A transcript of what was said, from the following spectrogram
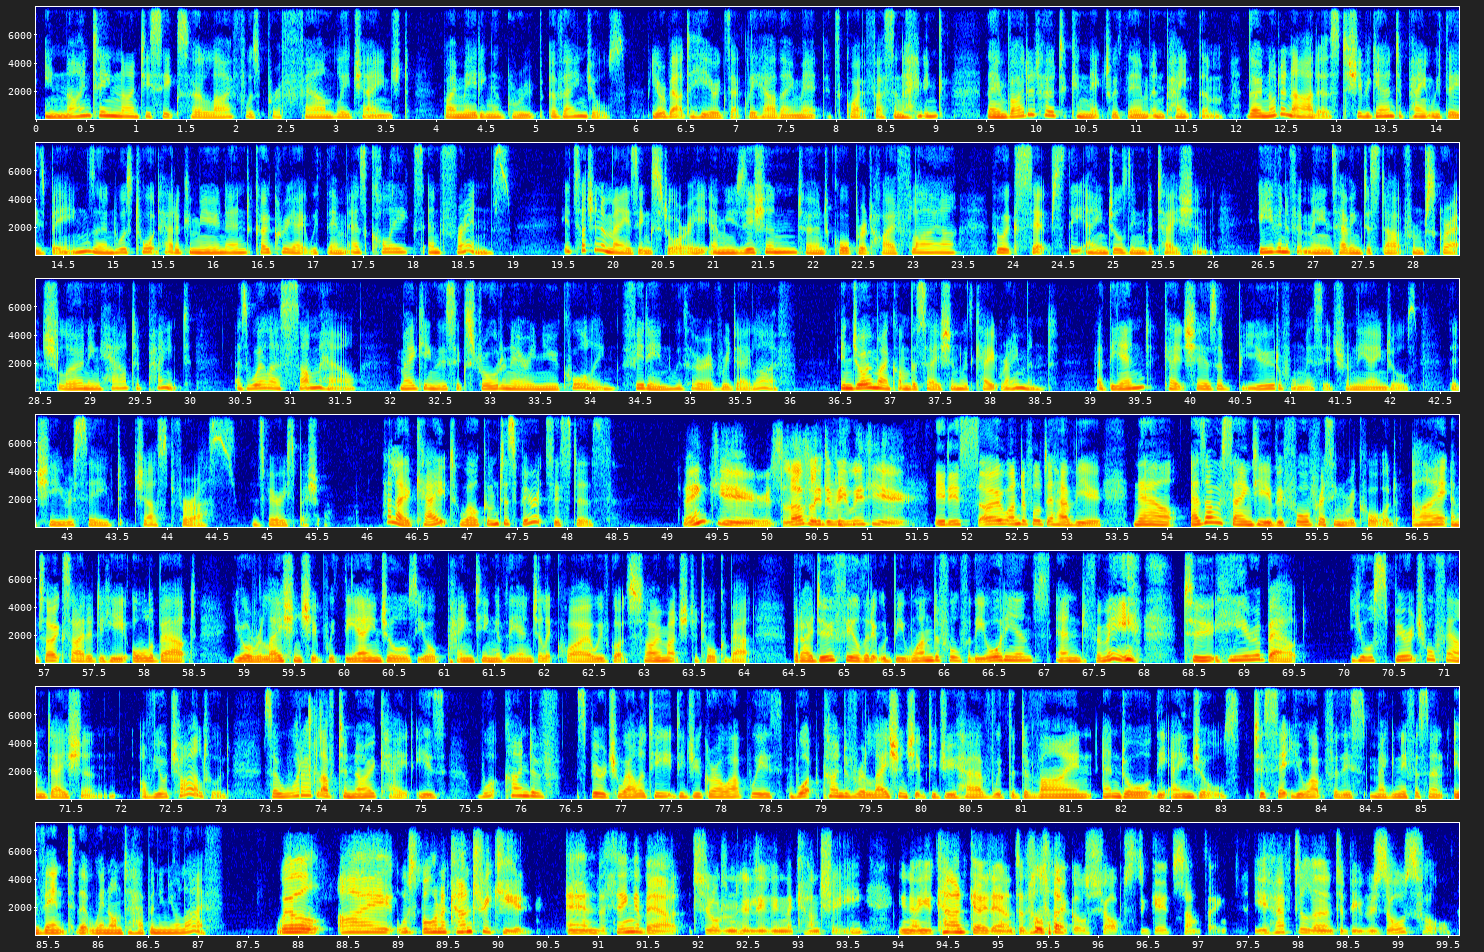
In 1996, her life was profoundly changed by meeting a group of angels. You're about to hear exactly how they met. It's quite fascinating. They invited her to connect with them and paint them. Though not an artist, she began to paint with these beings and was taught how to commune and co create with them as colleagues and friends. It's such an amazing story a musician turned corporate high flyer who accepts the angel's invitation, even if it means having to start from scratch learning how to paint, as well as somehow making this extraordinary new calling fit in with her everyday life. Enjoy my conversation with Kate Raymond. At the end, Kate shares a beautiful message from the angels that she received just for us. It's very special. Hello, Kate. Welcome to Spirit Sisters. Thank you. It's lovely to be with you. It is so wonderful to have you. Now, as I was saying to you before pressing record, I am so excited to hear all about your relationship with the angels, your painting of the angelic choir. We've got so much to talk about. But I do feel that it would be wonderful for the audience and for me to hear about your spiritual foundation of your childhood. So, what I'd love to know, Kate, is what kind of spirituality did you grow up with? What kind of relationship did you have with the divine and or the angels to set you up for this magnificent event that went on to happen in your life? Well, I was born a country kid. And the thing about children who live in the country, you know, you can't go down to the local shops to get something. You have to learn to be resourceful.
